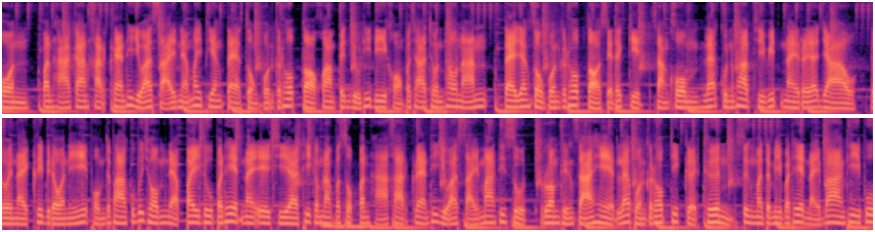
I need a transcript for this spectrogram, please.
คน ปัญหาการขาดแคลนที่อยู่อาศัยเนี่ยไม่เพียงแต่ส่งผลกระทบต่อความเป็นอยู่ที่ดีของประชาชนเท่านั้น แต่ยังส่งผลกระทบต่อเศรษฐกิจ สังคม และคุณภาพชีวิตในระยะยาว โดยในคลิปวิดีโอนี้ ผมจะพาคุณผู้ชมเนี่ยไปดูประเทศในเอเชียที่กำลังประสบปัญหาขาดแคลนที่อยู่อาศัยมากที่สุด รวมถึงสาเหตุและผลกระทบที่เกิดขึ้น ซึ่งมันจะมีประเทศไหนบ้างที่ผู้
